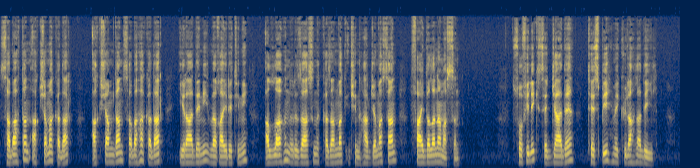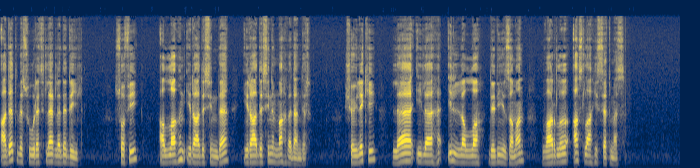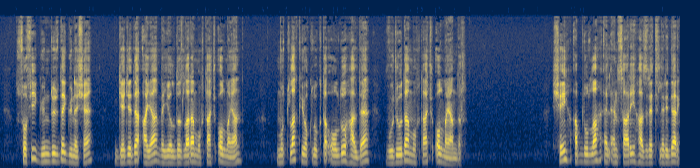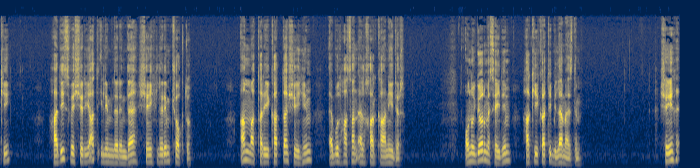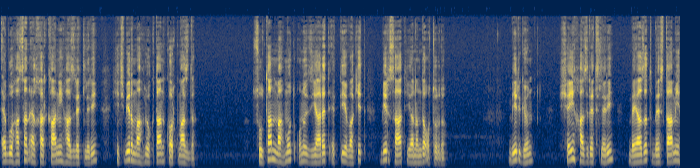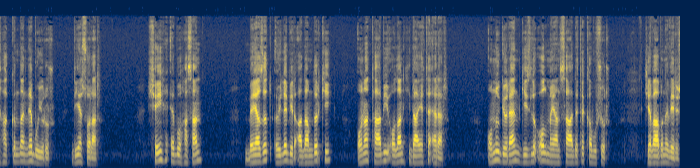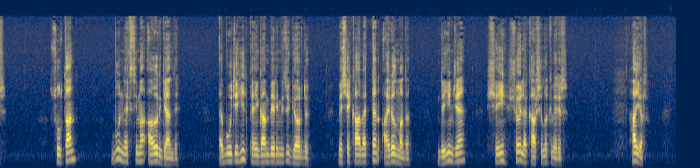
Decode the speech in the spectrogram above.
Sabahtan akşama kadar, akşamdan sabaha kadar iradeni ve gayretini Allah'ın rızasını kazanmak için harcamazsan faydalanamazsın. Sofilik seccade, tesbih ve külahla değil, adet ve suretlerle de değil. Sofi, Allah'ın iradesinde iradesini mahvedendir. Şöyle ki, La ilahe illallah dediği zaman varlığı asla hissetmez. Sofi gündüzde güneşe, gecede aya ve yıldızlara muhtaç olmayan, mutlak yoklukta olduğu halde vücuda muhtaç olmayandır. Şeyh Abdullah el-Ensari Hazretleri der ki, Hadis ve şeriat ilimlerinde şeyhlerim çoktu. Ama tarikatta şeyhim Ebul Hasan el-Harkani'dir. Onu görmeseydim hakikati bilemezdim. Şeyh Ebu Hasan el-Harkani Hazretleri hiçbir mahluktan korkmazdı. Sultan Mahmud onu ziyaret ettiği vakit bir saat yanında oturdu. Bir gün Şeyh Hazretleri Beyazıt Bestami hakkında ne buyurur diye sorar. Şeyh Ebu Hasan, Beyazıt öyle bir adamdır ki ona tabi olan hidayete erer. onu gören gizli olmayan saadete kavuşur. Cevabını verir. Sultan, bu nefsime ağır geldi. Ebu Cehil peygamberimizi gördü ve şekavetten ayrılmadı deyince şeyh şöyle karşılık verir. Hayır,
